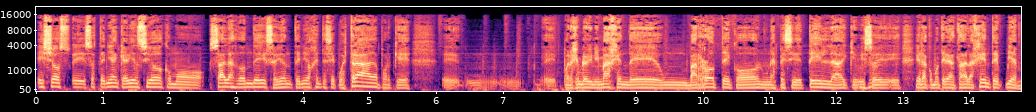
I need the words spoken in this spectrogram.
ellos eh, sostenían que habían sido como salas donde se habían tenido gente secuestrada, porque, eh, eh, por ejemplo, hay una imagen de un barrote con una especie de tela, y que uh -huh. eso eh, era como tener atada a la gente. Bien.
